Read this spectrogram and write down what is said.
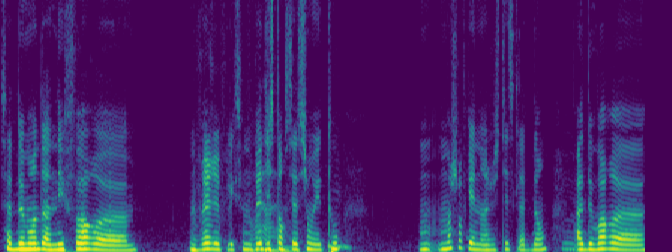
Ça te demande un effort, euh, une vraie réflexion, une vraie Ouais. distanciation et tout. Moi, je trouve qu'il y a une injustice là-dedans, à devoir euh,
